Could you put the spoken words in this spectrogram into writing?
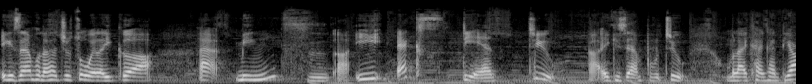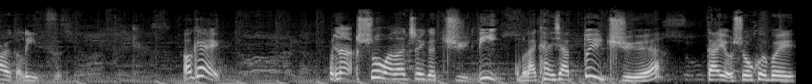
example 呢，它就作为了一个哎名词啊，e.x 点 two 啊，example two。我们来看看第二个例子。OK。那说完了这个举例，我们来看一下对决。大家有时候会不会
